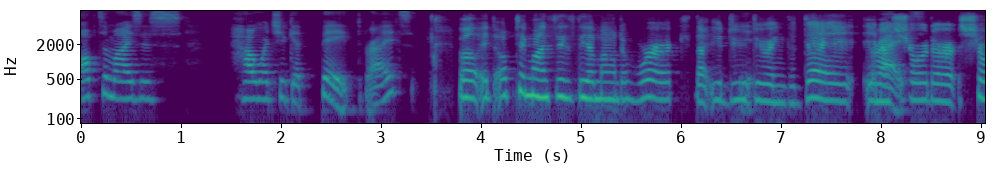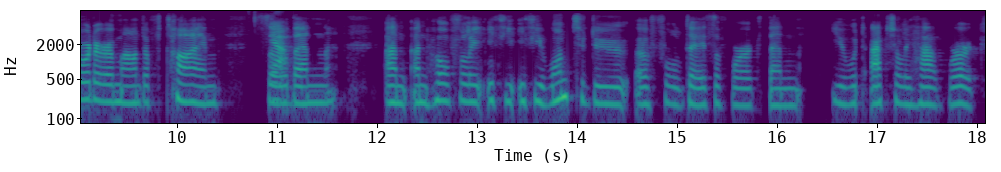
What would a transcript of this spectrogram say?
optimizes how much you get paid, right? Well, it optimizes the amount of work that you do during the day in right. a shorter shorter amount of time. So yeah. then and and hopefully if you if you want to do a full days of work then you would actually have work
